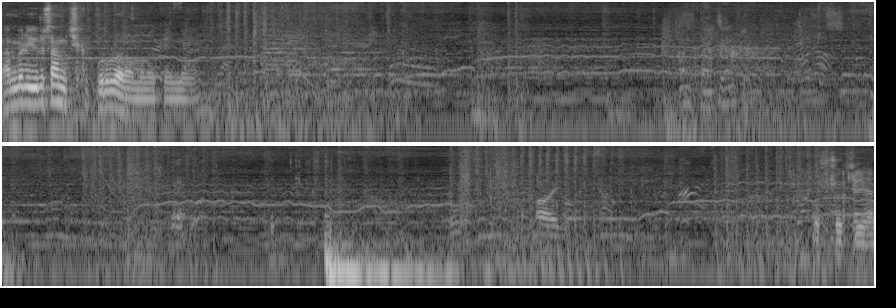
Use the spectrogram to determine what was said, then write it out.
Ben böyle yürüsem çıkıp vururlar amına koyayım beni. Of çok iyi ya.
